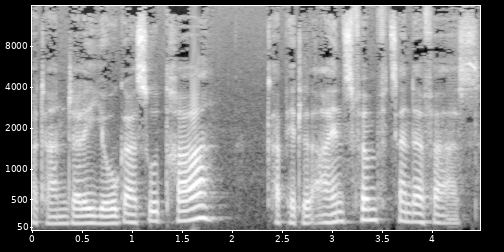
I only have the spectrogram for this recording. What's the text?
Patanjali Yoga Sutra, Kapitel 1, 15. Vers.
